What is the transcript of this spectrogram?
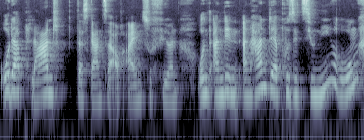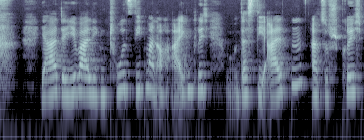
oder plant das Ganze auch einzuführen. Und an den, anhand der Positionierung ja, der jeweiligen Tools sieht man auch eigentlich, dass die alten, also sprich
